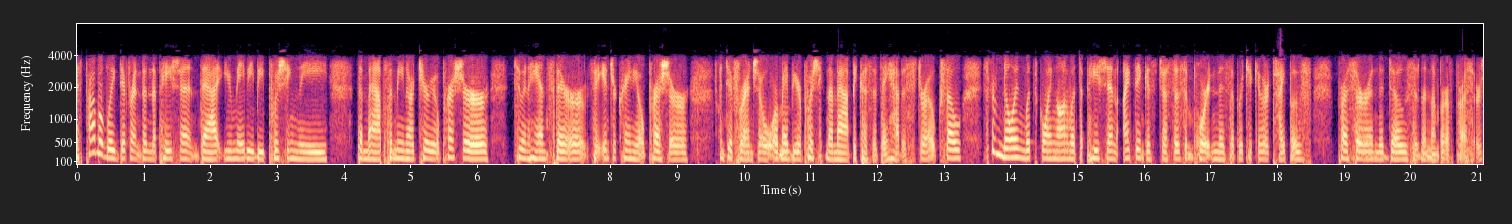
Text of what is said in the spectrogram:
is probably different than the patient that you maybe be pushing the the MAP, the mean arterial pressure, to enhance their say intracranial pressure differential, or maybe you're pushing the MAP because that they had a stroke. So sort of knowing what's going on with the patient, I think is just as important as the particular type of pressor and the dose and the number of pressors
